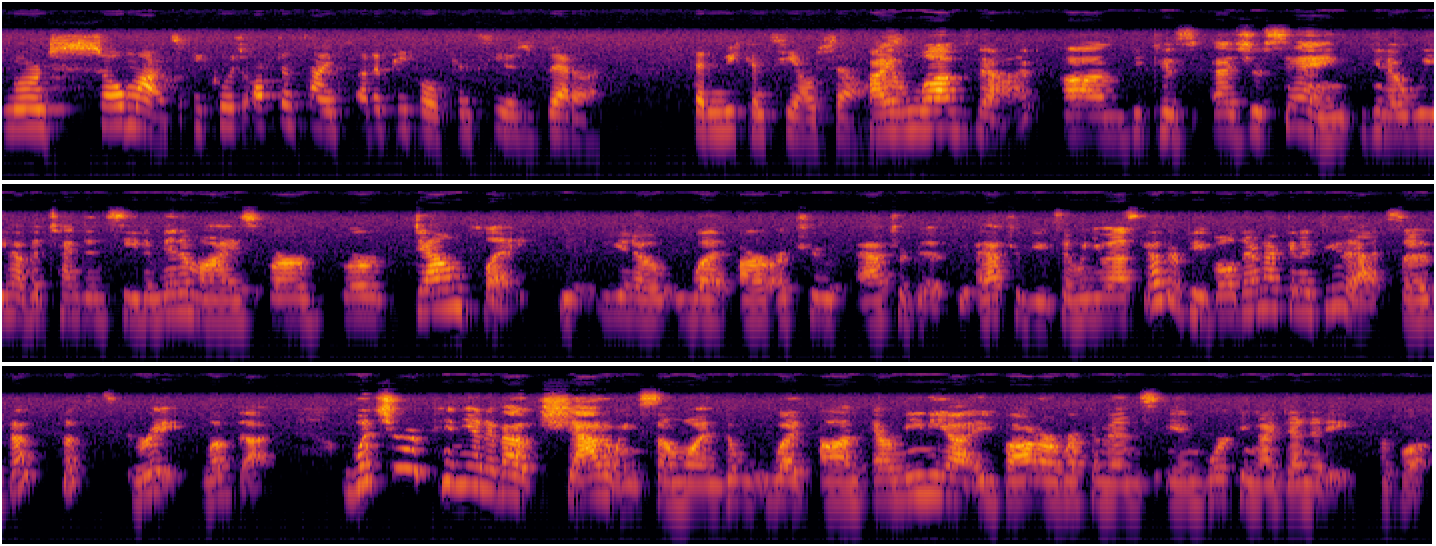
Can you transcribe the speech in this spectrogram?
learn so much because oftentimes other people can see us better than we can see ourselves. I love that um, because, as you're saying, you know, we have a tendency to minimize or or downplay, you, you know, what are our true attribute, attributes. And when you ask other people, they're not going to do that. So that that's great. Love that. What's your opinion about shadowing someone? The, what um, Herminia Ibarra recommends in Working Identity, her book.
